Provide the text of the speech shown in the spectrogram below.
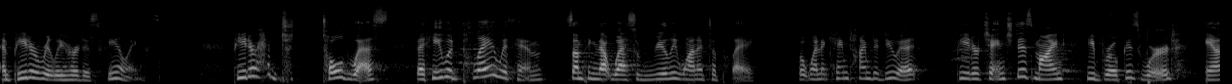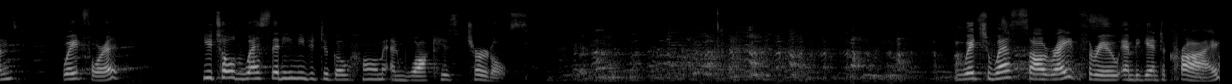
and Peter really hurt his feelings. Peter had t- told Wes that he would play with him something that Wes really wanted to play. But when it came time to do it, Peter changed his mind, he broke his word, and wait for it, he told Wes that he needed to go home and walk his turtles. Which Wes saw right through and began to cry.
